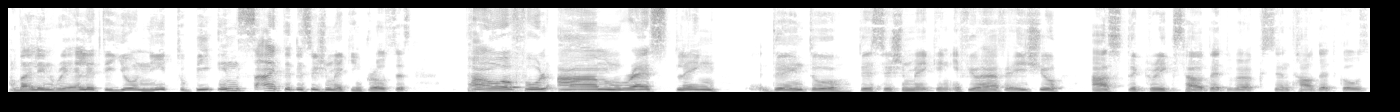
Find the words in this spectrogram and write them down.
While in reality, you need to be inside the decision making process. Powerful arm wrestling into decision making. If you have an issue, ask the Greeks how that works and how that goes.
